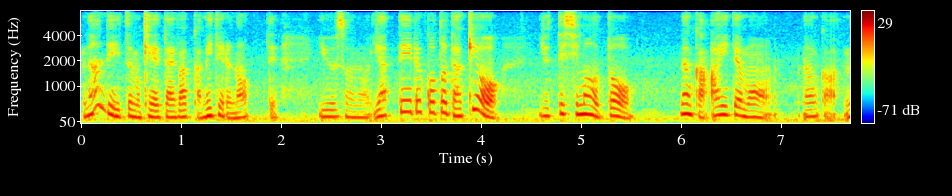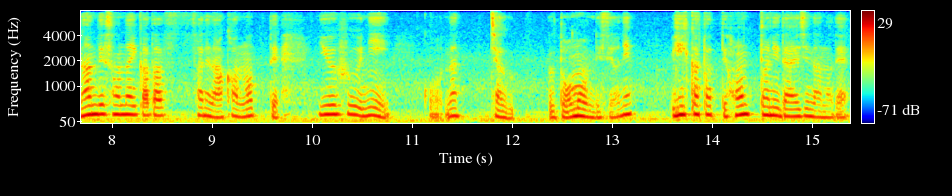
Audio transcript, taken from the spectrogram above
なんでいつも携帯ばっか見てるのっていうそのやっていることだけを言ってしまうとなんか相手もなんかなんでそんな言い方されなあかんのっていうふうにこうなっちゃうと思うんですよね。言い方って本当に大事なので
